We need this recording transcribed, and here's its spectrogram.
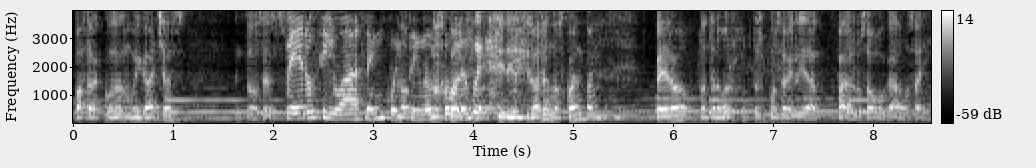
pasar cosas muy gachas. Entonces, Pero si lo hacen, no- cuéntenos nos cómo les fue. Si, si lo hacen, nos cuentan, pero no tenemos responsabilidad para los abogados ahí.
